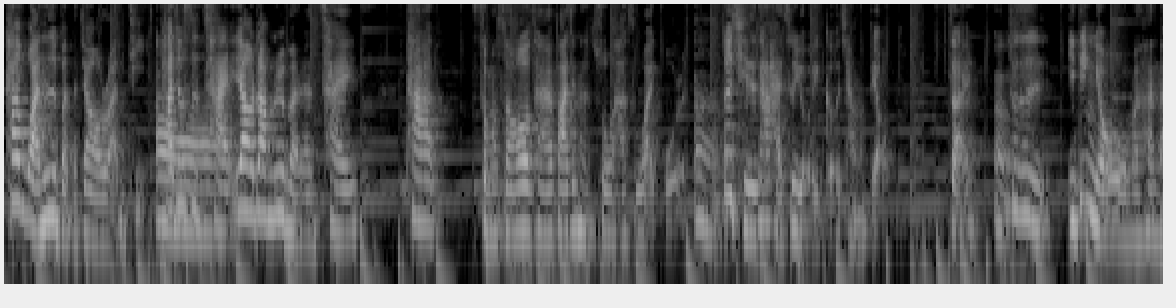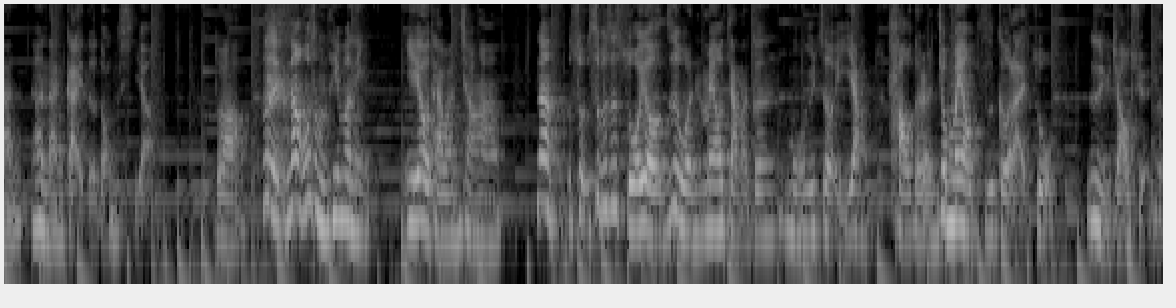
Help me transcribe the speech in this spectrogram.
他玩日本的交友软体，他就是猜要让日本人猜他什么时候才会发现他说他是外国人。嗯。所以其实他还是有一个腔调在，嗯，就是一定有我们很难很难改的东西啊。对啊。对，那为什么 Tiffany 也有台湾腔啊？那所是不是所有日文没有讲的跟母语者一样好的人就没有资格来做日语教学呢？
